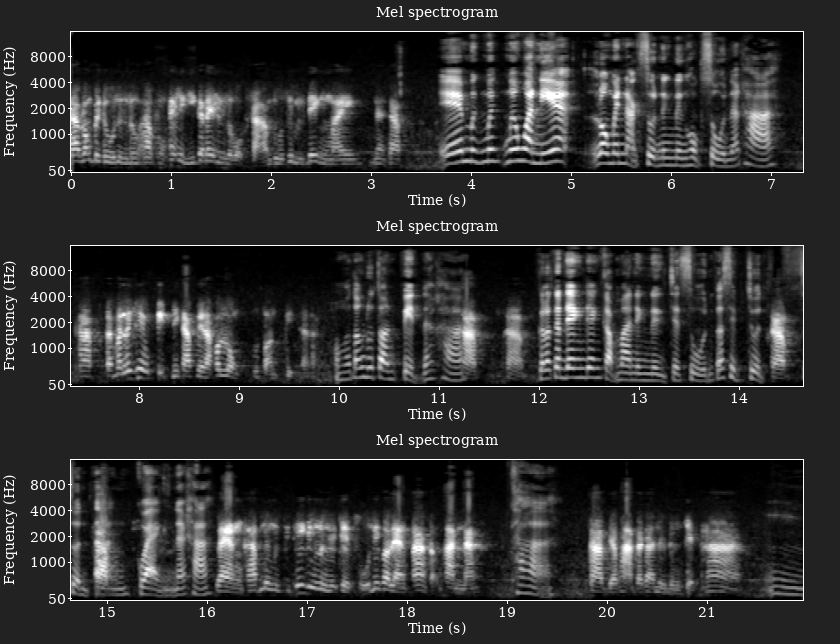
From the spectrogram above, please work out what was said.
รับลองไปดูหนึ่งหนึ่งเอาผมให้อย่างนี้ก็ได้หนึ่งหกสามดูที่มันเด้งไหมนะครับ เอ๊ะเมื่อเมื่อเมื่อวันนี้ลงเป็นหนักสุด1160นะคะ ครับ แต่มันไม่ใช่ปิดนี่ครับ เวลาเขาลงตอนปิดนะครับอ๋อต้องดูตอนปิดนะคะ ครับครับแล้วก็เด้งเด้งกลับมา 1170 ก็ 10 จุด ครับส่วนต่างครับ แกว่งนะคะ แรงครับหนึ่งที่จริงหนึ่งเจ็ดศูนย์นี่ก็แรงต้านสำคัญนะค่ะ ครับเดี๋ยวผ่านไปกันหนึ่งหนึ่งเจ็ดห้าอืม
